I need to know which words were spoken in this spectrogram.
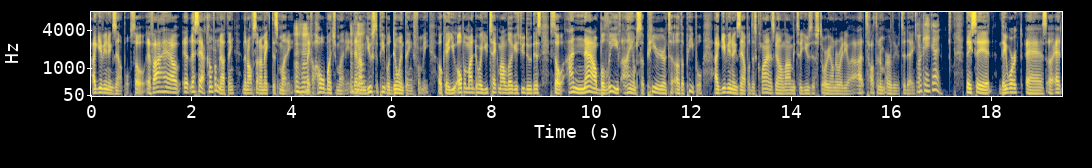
I'll give you an example. So if I have, eh, let's say I come from nothing, and then all of a sudden I make this money, make a whole bunch of money, and then I'm used to people doing things for me. Okay, you open my door, you take my luggage, you do this. So I now believe I am superior to other people. I give you an example. This client is going to allow me to use this story on the radio. I, I talked to them earlier today Okay, good. they said they worked as uh, at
